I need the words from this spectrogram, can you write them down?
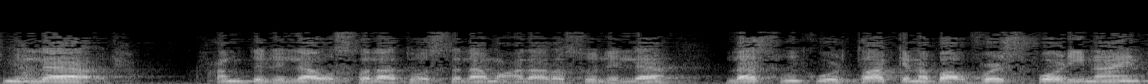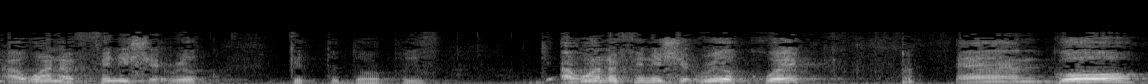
بسم الله الحمد لله والصلاة والسلام على رسول الله Last week we were talking about verse 49. I want to finish it real Get the door, please. I want to finish it real quick and go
